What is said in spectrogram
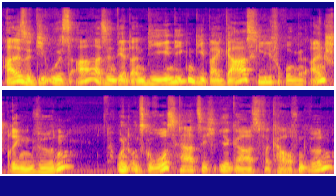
Also die USA sind ja dann diejenigen, die bei Gaslieferungen einspringen würden und uns großherzig ihr Gas verkaufen würden.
